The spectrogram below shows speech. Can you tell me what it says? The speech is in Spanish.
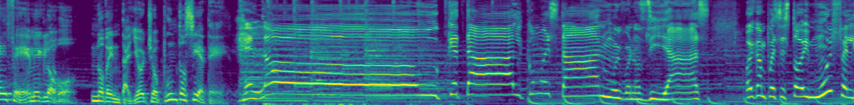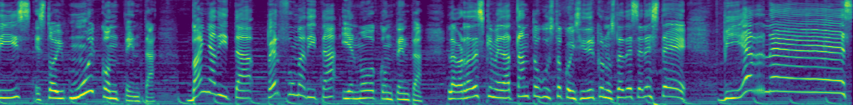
FM Globo 98.7. Hello, ¿qué tal? ¿Cómo están? Muy buenos días. Oigan, pues estoy muy feliz, estoy muy contenta. Bañadita, perfumadita y en modo contenta. La verdad es que me da tanto gusto coincidir con ustedes en este viernes.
